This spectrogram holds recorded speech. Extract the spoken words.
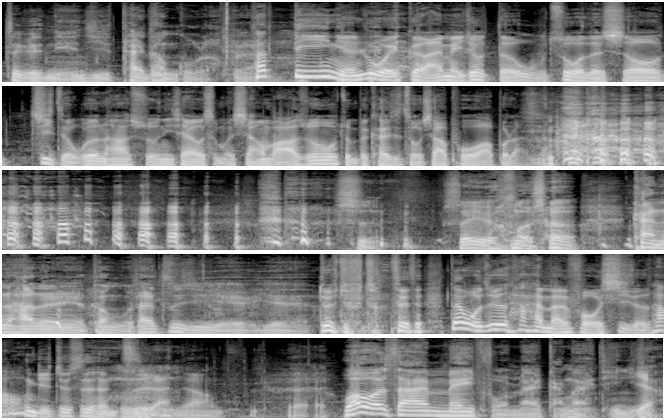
这个年纪太痛苦了。他第一年入围格莱美就得五座的时候，记者问他说：“你现在有什么想法？”他说：“我准备开始走下坡啊，不然呢？” 是，所以我说看着他的人也痛苦，他自己也也 对对对对对。但我觉得他还蛮佛系的，他好像也就是很自然这样子。嗯对，What was I made for？我们来赶快听一下。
